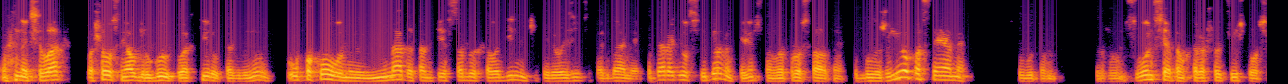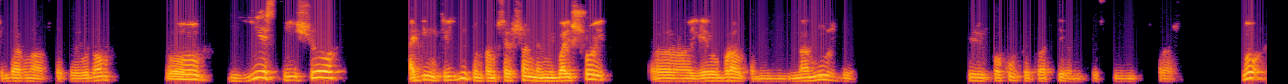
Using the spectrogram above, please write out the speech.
начала, пошел, снял другую квартиру, как бы, ну, упакованную, не надо там те с собой холодильники перевозить и так далее. Когда родился ребенок, конечно, вопрос стал, чтобы было жилье постоянно, чтобы там, он себя там хорошо чувствовал, всегда знал, что это его дом. Но есть еще один кредит, он там совершенно небольшой, э, я его брал там на нужды перед покупкой квартиры, ну, то есть не страшно. Ну,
